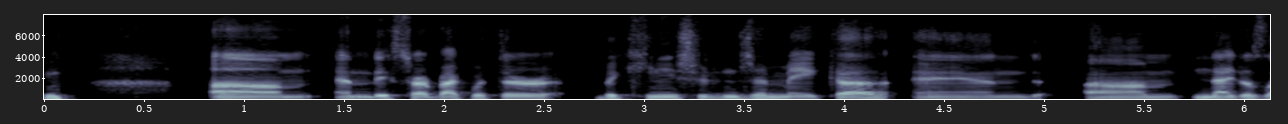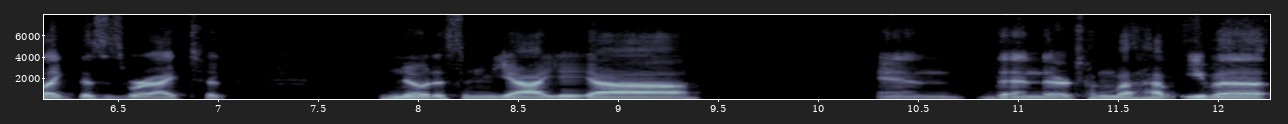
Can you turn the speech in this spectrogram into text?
um, and they start back with their bikini shoot in Jamaica. And um Nigel's like, This is where I took notice and yeah, yeah. And then they're talking about how Eva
